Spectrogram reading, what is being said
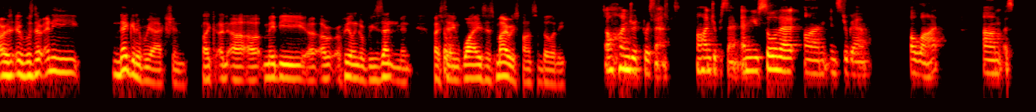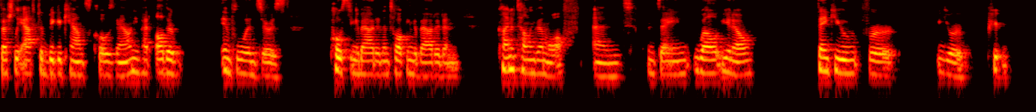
Are, was there any negative reaction like a, a, maybe a, a, feeling of resentment by sure. saying, "Why is this my responsibility?" A hundred percent, a hundred percent. And you saw that on Instagram a lot, um, especially after big accounts closed down. You had other influencers posting about it and talking about it and kind of telling them off and and saying, "Well, you know, thank you for your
